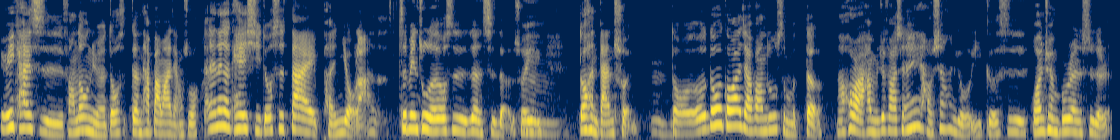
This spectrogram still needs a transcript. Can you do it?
因为一开始房东女儿都是跟他爸妈讲说，哎、那个 K 西都是带朋友啦，这边住的都是认识的，所以嗯都很单纯。嗯，都都会乖乖缴房租什么的。然后后来他们就发现，哎、好像有一个是完全不认识的人。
